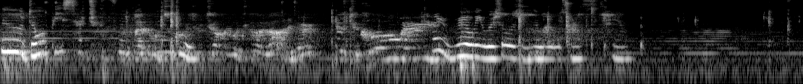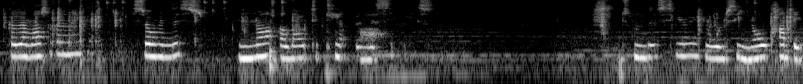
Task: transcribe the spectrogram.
Dude, don't be such a freaking noob. Tell me what's going on here. Mr. Chloe. I really wish I was in the Wilsmith camp. Because I'm also going to make it so in this, you're not allowed to camp in this series. So in this series, you will see no camping.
